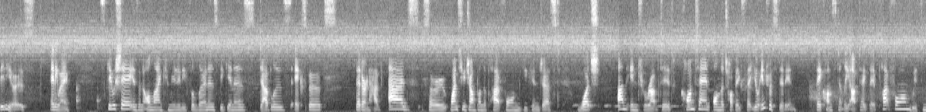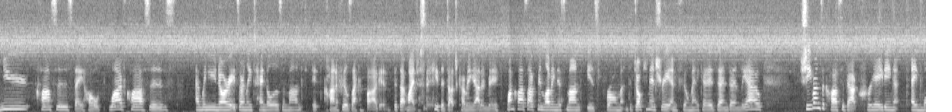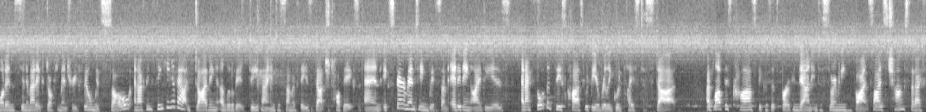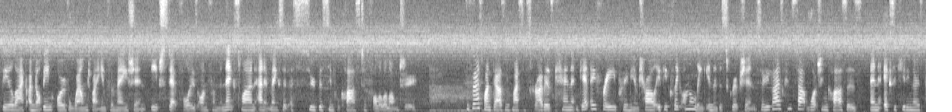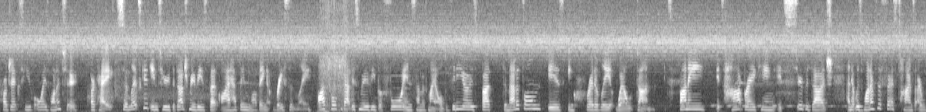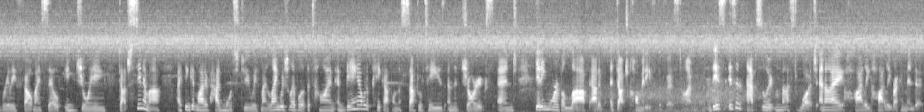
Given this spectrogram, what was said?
videos. Anyway, Skillshare is an online community for learners, beginners, dabblers, experts. They don't have ads, so once you jump on the platform, you can just watch uninterrupted content on the topics that you're interested in. They constantly update their platform with new classes, they hold live classes, and when you know it's only $10 a month, it kind of feels like a bargain. But that might just be the Dutch coming out in me. One class I've been loving this month is from the documentary and filmmaker Dan Dan Liao. She runs a class about creating a modern cinematic documentary film with soul, and I've been thinking about diving a little bit deeper into some of these Dutch topics and experimenting with some editing ideas. And I thought that this class would be a really good place to start. I've loved this cast because it's broken down into so many bite sized chunks that I feel like I'm not being overwhelmed by information. Each step follows on from the next one, and it makes it a super simple class to follow along to. The first 1,000 of my subscribers can get a free premium trial if you click on the link in the description so you guys can start watching classes and executing those projects you've always wanted to. Okay, so let's get into the Dutch movies that I have been loving recently. I've talked about this movie before in some of my older videos, but The Marathon is incredibly well done. It's funny, it's heartbreaking, it's super Dutch, and it was one of the first times I really felt myself enjoying Dutch cinema. I think it might have had more to do with my language level at the time and being able to pick up on the subtleties and the jokes and getting more of a laugh out of a Dutch comedy for the first time. This is an absolute must watch and I highly, highly recommend it.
